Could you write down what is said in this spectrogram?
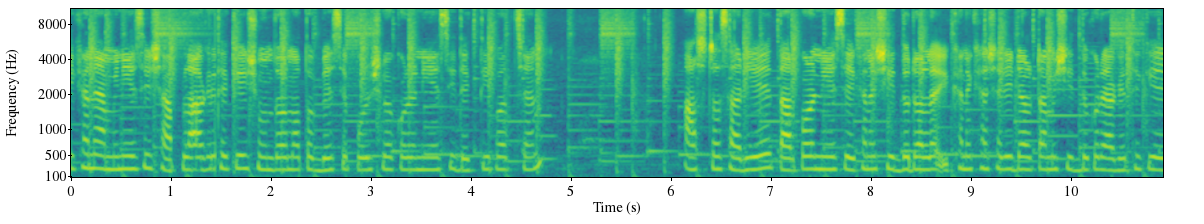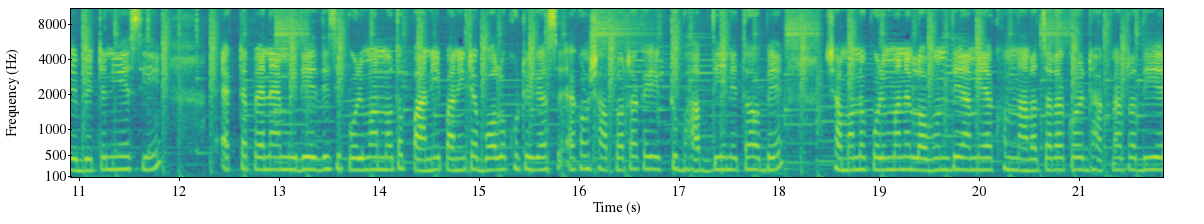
এখানে আমি নিয়েছি শাপলা আগে থেকেই সুন্দর মতো বেছে পরিষ্কার করে নিয়েছি, দেখতেই পাচ্ছেন। আঁচটা ছাড়িয়ে তারপর নিয়েছি এখানে সিদ্ধ ডাল, এখানে খেসারি ডালটা আমি সিদ্ধ করে আগে থেকে বেটে নিয়েছি। একটা প্যানে আমি দিয়ে দিয়েছি পরিমাণ মতো পানি, পানিটা বলক উঠে গেছে। এখন শাপলাটাকে একটু ভাপ দিয়ে নিতে হবে। সামান্য পরিমাণে লবণ দিয়ে আমি এখন নাড়াচাড়া করে ঢাকনাটা দিয়ে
